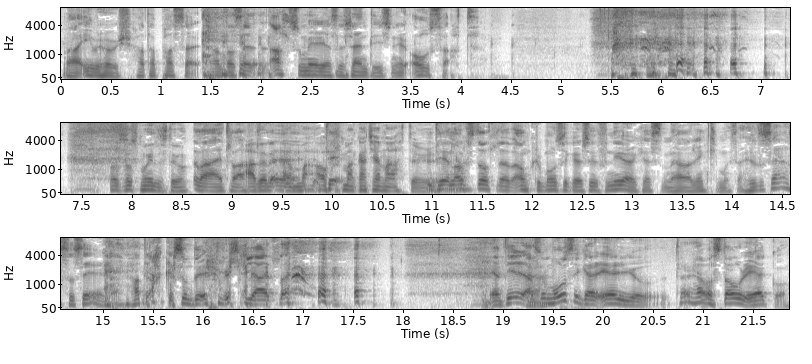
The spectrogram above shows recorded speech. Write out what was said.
Nej, överhörs att han passar. Han har allt som är jag så sent är osatt. Och så smiles du. Nej, det var. Alltså det man kan känna att det är nog stort att Anker musiker symfoniorkestern har ringt mig så. Hur du säger så ser jag. Hade akkurat som det är verkligen. Ja, det är alltså musiker är ju där har stor ego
